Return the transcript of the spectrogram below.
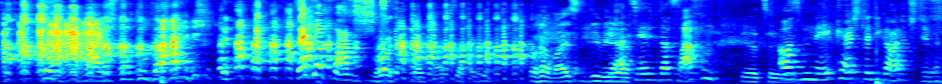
Weiß doch du gar nicht. Sag ja fast. Wollte ich grad sagen. Woher weißt du die Der wieder? erzählt wieder Sachen Die erzählen. aus dem Nähkästchen, die gar nicht stimmen.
